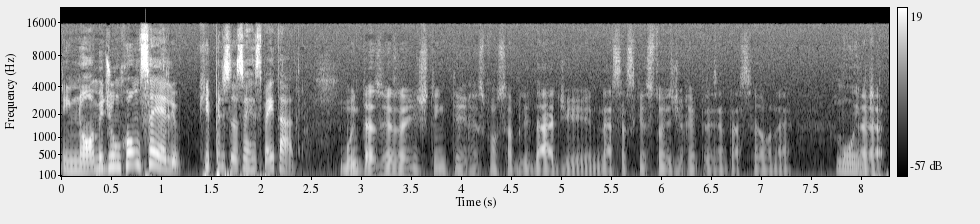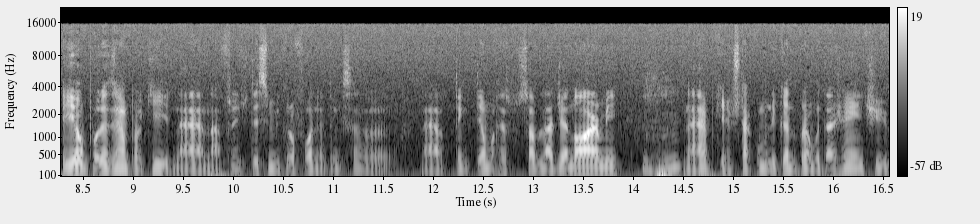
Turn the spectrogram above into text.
em nome de um conselho que precisa ser respeitado. Muitas vezes a gente tem que ter responsabilidade nessas questões de representação, né? Muito. Uh, eu, por exemplo, aqui, né, na frente desse microfone, eu tenho que, né, tenho que ter uma responsabilidade enorme, uhum. né, porque a gente está comunicando para muita gente.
